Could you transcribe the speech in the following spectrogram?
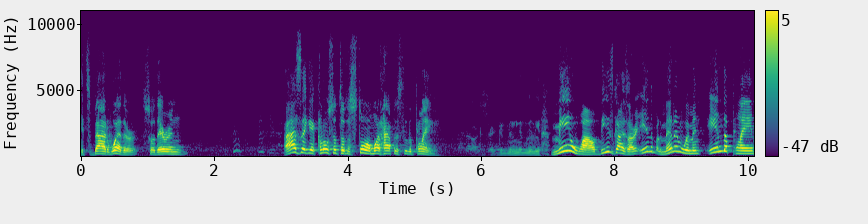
it's bad weather, so they're in. As they get closer to the storm, what happens to the plane? Meanwhile, these guys are in the men and women in the plane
